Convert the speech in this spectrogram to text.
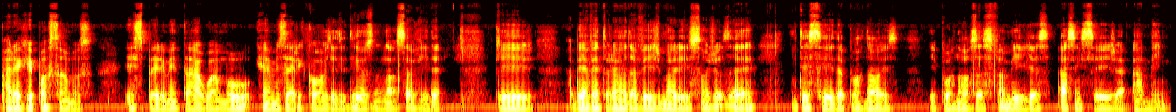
para que possamos experimentar o amor e a misericórdia de Deus na nossa vida que a bem-aventurada Virgem Maria e São José interceda por nós e por nossas famílias, assim seja. Amém.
